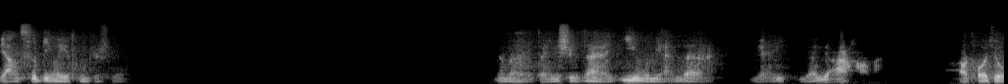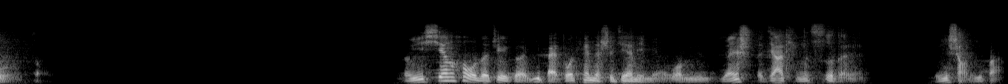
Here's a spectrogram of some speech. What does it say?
两次病危通知书，那么等于是在一五年的元元月二号吧，老头就走了。等于先后的这个一百多天的时间里面，我们原始的家庭四个人，等于少了一半。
